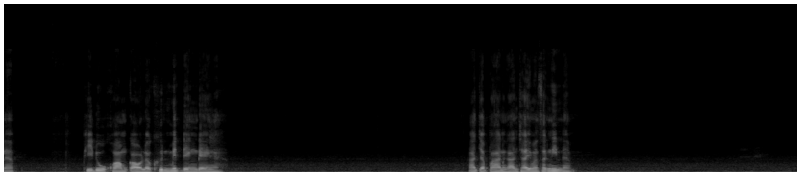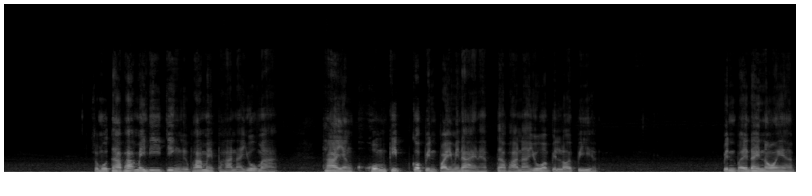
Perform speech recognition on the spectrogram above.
แล้วครับพี่ดูความเก่าแล้วขึ้นเม็ดแดงๆอะอาจจะผ่านการใช้มาสักนิดนะครับ สมมุติถ้าพระไม่ดีจริง หรือพระไม่ผ่านอายุมา ถ้ายังคมกริบก็เป็นไปไม่ได้นะครับ ถ้าผ่านอายุมาเป็นร้อยปีครับเป็นไปได้น้อยครับ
